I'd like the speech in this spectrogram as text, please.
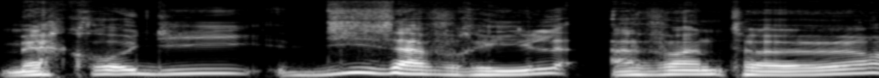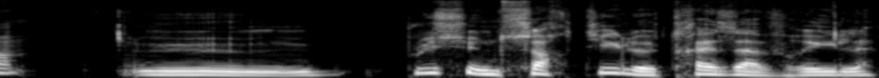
Mercredi 10 avril à 20h, plus une sortie le 13 avril.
